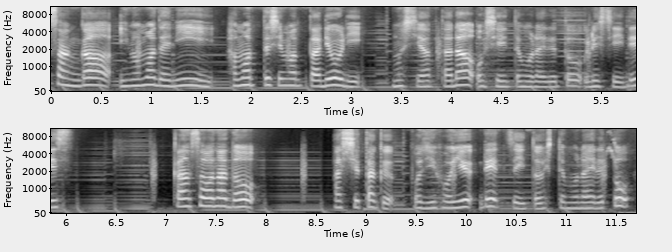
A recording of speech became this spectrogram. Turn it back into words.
さんが今までにハマってしまった料理、もしあったら教えてもらえると嬉しいです。感想など、ハッシュタグポジフォユでツイートしてもらえると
